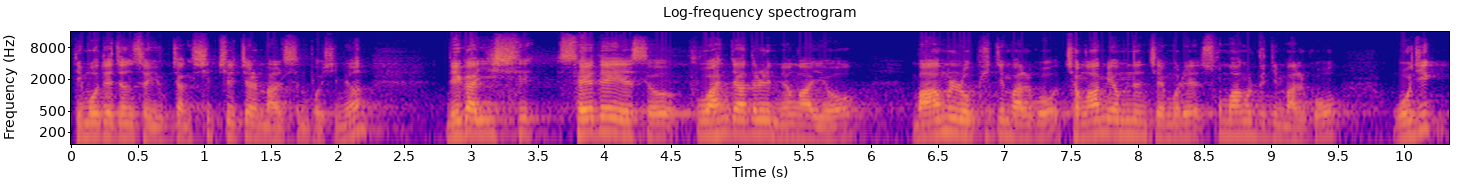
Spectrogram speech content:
디모데전서 6장 17절 말씀 보시면 내가 이 세대에서 부한 자들을 명하여 마음을 높이지 말고 정함이 없는 재물에 소망을 두지 말고 오직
